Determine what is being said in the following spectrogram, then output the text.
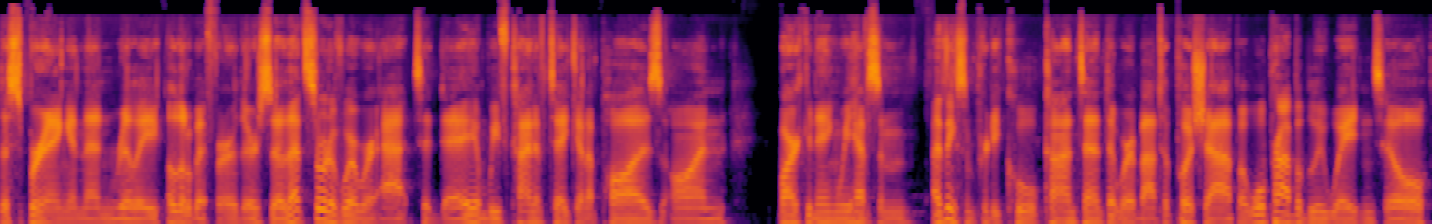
the spring and then really a little bit further. So that's sort of where we're at today. And we've kind of taken a pause on marketing. We have some, I think, some pretty cool content that we're about to push out, but we'll probably wait until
